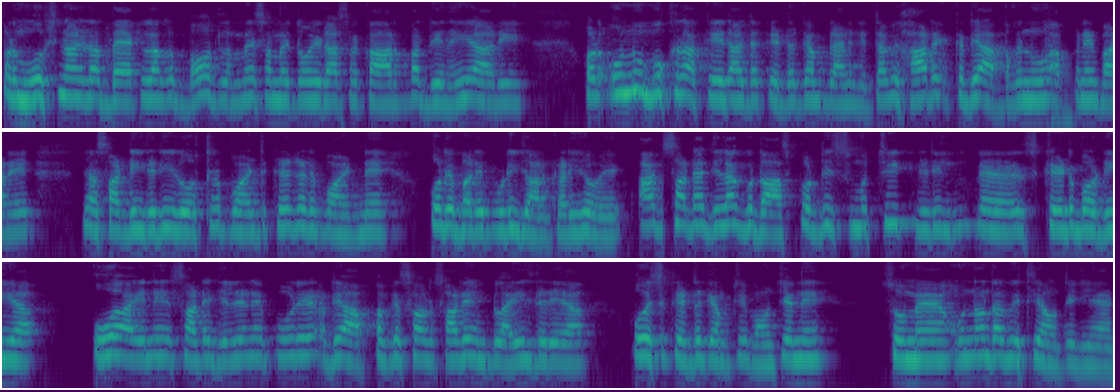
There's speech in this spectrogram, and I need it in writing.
ਪ੍ਰਮੋਸ਼ਨਾਂ ਜਿਹੜਾ ਬੈਕਲੌਗ ਬਹੁਤ ਲੰਮੇ ਸਮੇਂ ਤੋਂ ਜਿਹੜਾ ਸਰਕਾਰ ਭਰਦੀ ਨਹੀਂ ਆ ਰਹੀ ਔਰ ਉਹਨੂੰ ਮੁੱਖ ਰੱਖ ਕੇ ਅੱਜ ਦਾ ਕਿੱਡ ਕੈਂਪ ਪਲਾਨ ਕੀਤਾ ਵੀ ਹਰ ਇੱਕ ਅਧਿਆਪਕ ਨੂੰ ਆਪਣੇ ਬਾਰੇ ਜਾਂ ਸਾਡੀ ਜਿਹੜੀ ਰੋਸਟਰ ਪੁਆਇੰਟ ਕਿਹੜੇ ਕਿਹੜੇ ਪੁਆਇੰਟ ਨੇ, ਉਹਦੇ ਬਾਰੇ ਪੂਰੀ ਜਾਣਕਾਰੀ ਹੋਵੇ। ਅੱਜ ਸਾਡਾ ਜ਼ਿਲ੍ਹਾ ਗੁਰਦਾਸਪੁਰ ਦੀ ਸਮੁੱਚੀ ਜਿਹੜੀ ਸਟੇਟ ਬੋਡੀ ਆ, ਉਹ ਆਏ ਨੇ, ਸਾਡੇ ਜ਼ਿਲ੍ਹੇ ਨੇ ਪੂਰੇ ਅਧਿਆਪਕ ਸਾ- ਸਾਰੇ EMPLOYEES ਜਿਹੜੇ ਆ, ਉਹ ਇਸ ਕਿੱਡ ਕੈਂਪ 'ਚ ਪਹੁੰਚੇ ਨੇ। ਸੋ ਮੈਂ ਉਹਨਾਂ ਦਾ ਵੀ ਇੱਥੇ ਆਉਣ ਤੇ ਜੀ ਆਇਆਂ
